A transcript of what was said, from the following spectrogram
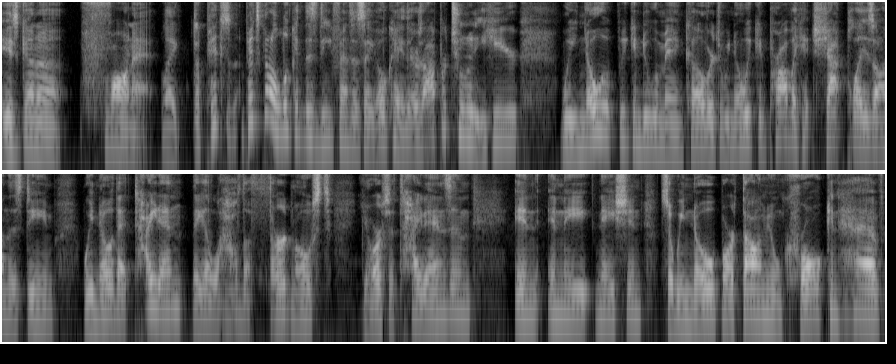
is to fawn at. Like, the Pitt's, Pitt's to look at this defense and say, okay, there's opportunity here. We know what we can do with man coverage. We know we can probably hit shot plays on this team. We know that tight end, they allow the third most yards of tight ends in, in, in the nation. So we know Bartholomew and Krull can have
